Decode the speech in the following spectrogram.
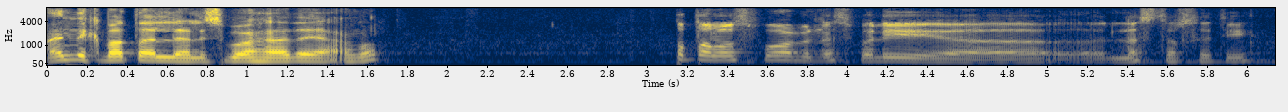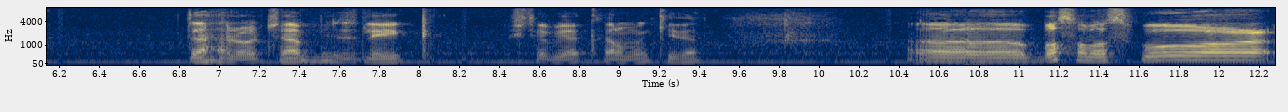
عندك بطل الأسبوع هذا يا عمر؟ بطل الأسبوع بالنسبة لي آه، ليستر سيتي. تاهلوا ال Champions League. إيش تبي أكثر من كذا؟ آه، بصل الأسبوع.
